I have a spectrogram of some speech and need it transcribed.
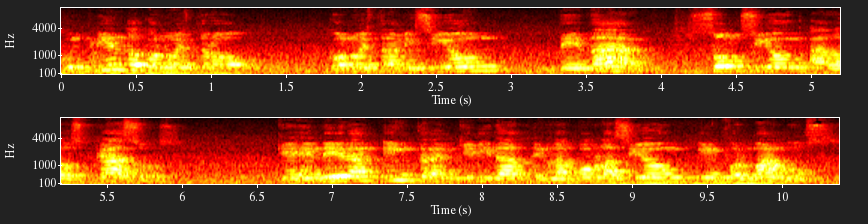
Cumpliendo con, nuestro, con nuestra misión de dar solución a los casos que generan intranquilidad en la población, informamos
